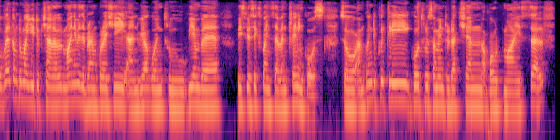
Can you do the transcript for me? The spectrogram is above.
welcome to my YouTube channel. My name is Ibrahim Quraishi and we are going through VMware vSphere 6.7 training course. So I'm going to quickly go through some introduction about myself.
